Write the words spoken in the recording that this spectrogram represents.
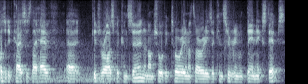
positive cases they have uh, gives rise for concern and I'm sure Victorian authorities are considering their next steps.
